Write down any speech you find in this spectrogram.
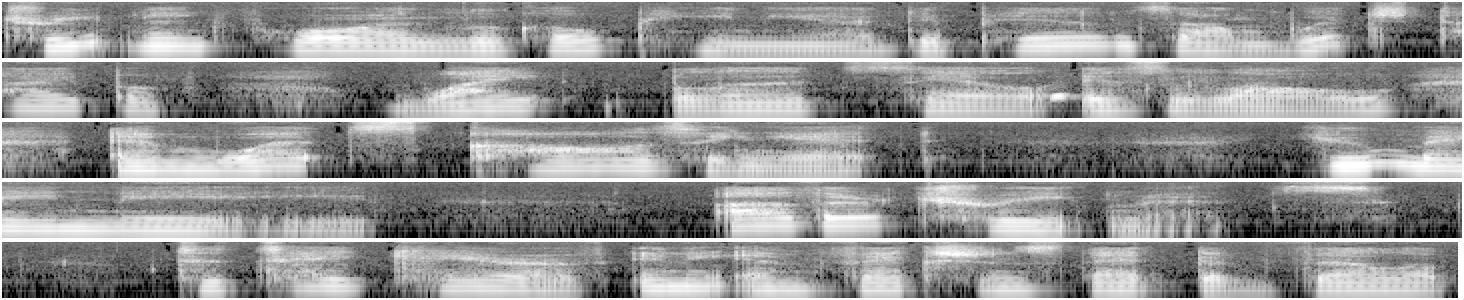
treatment for leukopenia depends on which type of white blood cell is low and what's causing it. You may need other treatments to take care of any infections that develop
